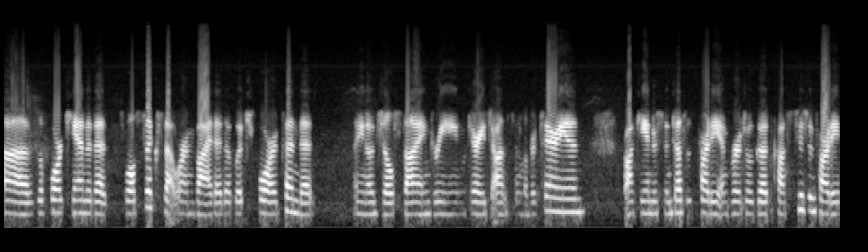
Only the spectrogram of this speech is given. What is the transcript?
uh, the four candidates. Well, six that were invited, of which four attended. You know, Jill Stein, Green, Gary Johnson, Libertarian, Rocky Anderson, Justice Party, and Virgil Goode, Constitution Party.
